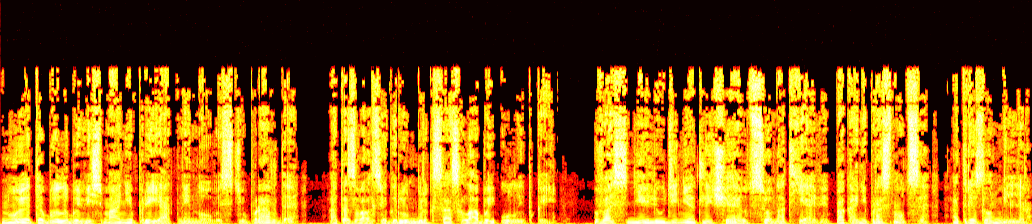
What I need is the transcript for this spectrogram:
Ну, это было бы весьма неприятной новостью, правда? Отозвался Грюнберг со слабой улыбкой. «Во сне люди не отличают сон от яви, пока не проснутся», — отрезал Миллер.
